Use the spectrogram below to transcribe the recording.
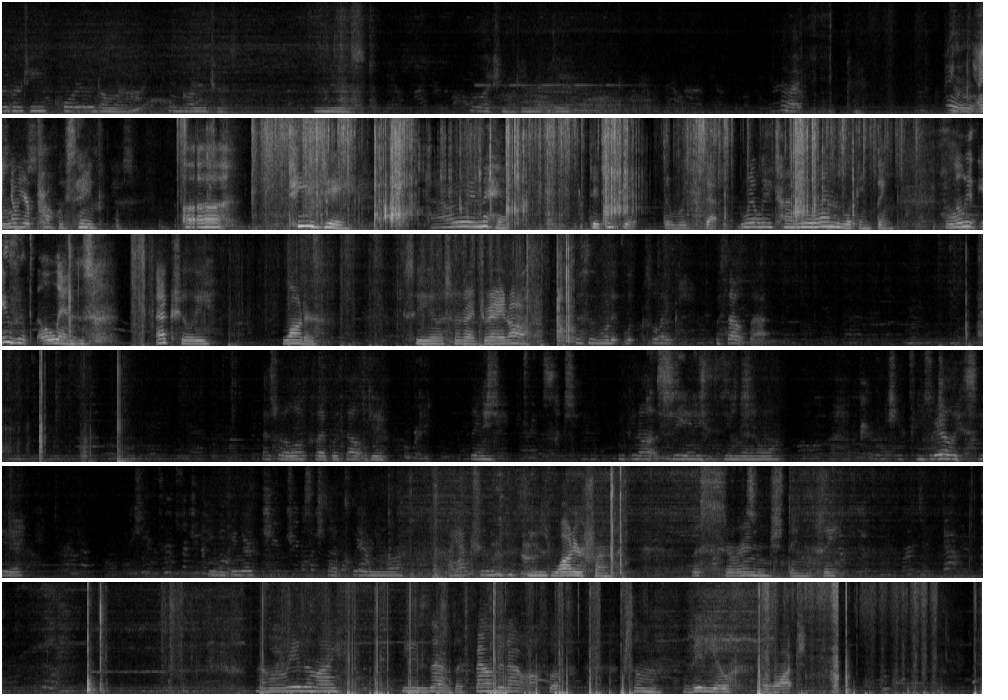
Liberty quarter dollar, in God chest. And there's Washington right there. Alright. I know you're probably saying, uh, TJ, how in the heck did you get the that really tiny lens looking thing? Well, it isn't a lens. Actually, water. See, that's what I dry it off. This is what it looks like without that. That's what it looks like without the used water from the syringe thing, see? Now the reason I use that is I found it out off of some video I watched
